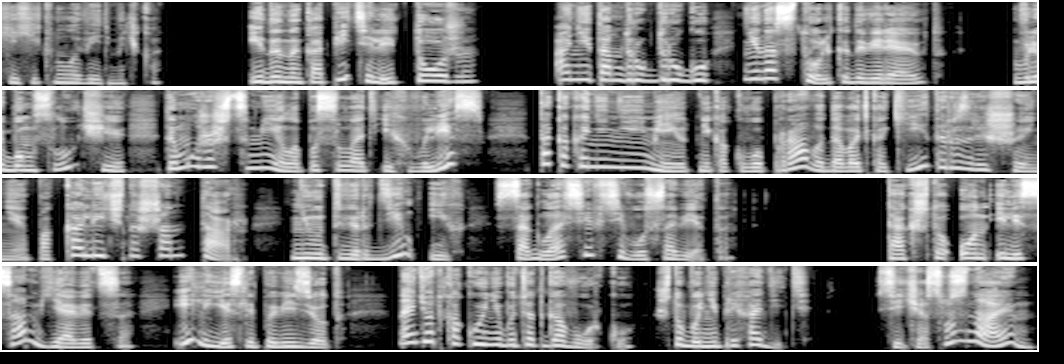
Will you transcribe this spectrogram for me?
хихикнула ведьмочка. И до накопителей тоже. Они там друг другу не настолько доверяют. В любом случае, ты можешь смело посылать их в лес, так как они не имеют никакого права давать какие-то разрешения, пока лично Шантар не утвердил их с согласия всего совета. Так что он или сам явится, или, если повезет, найдет какую-нибудь отговорку, чтобы не приходить. Сейчас узнаем.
